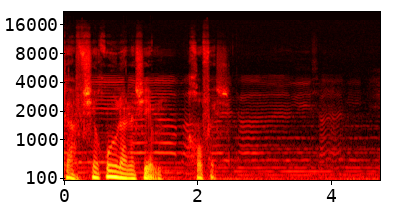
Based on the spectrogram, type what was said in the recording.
תאפשרו לאנשים חופש.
